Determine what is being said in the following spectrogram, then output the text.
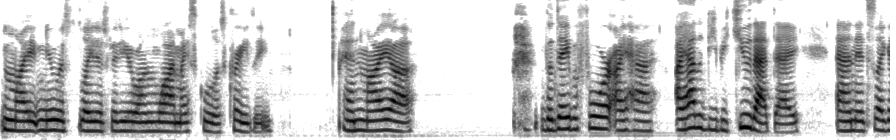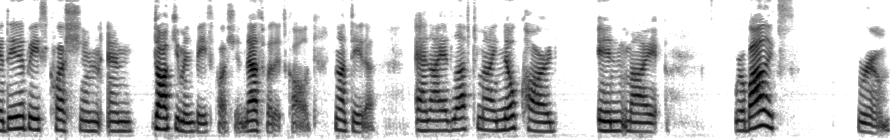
my newest latest video on why my school is crazy and my uh the day before I had I had a DBQ that day and it's like a database question and document based question. That's what it's called, not data. And I had left my note card in my robotics room.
